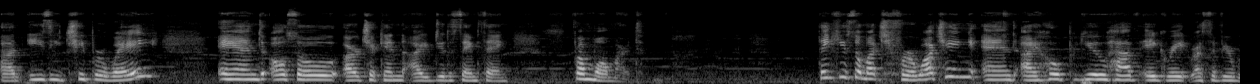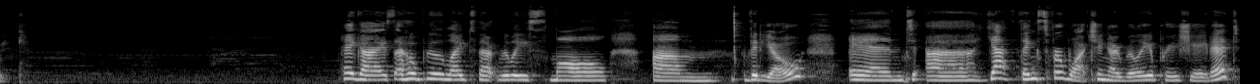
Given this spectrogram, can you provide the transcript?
an easy, cheaper way. And also our chicken, I do the same thing from Walmart. Thank you so much for watching and I hope you have a great rest of your week. Hey guys, I hope you liked that really small um, video. And uh, yeah, thanks for watching. I really appreciate it.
